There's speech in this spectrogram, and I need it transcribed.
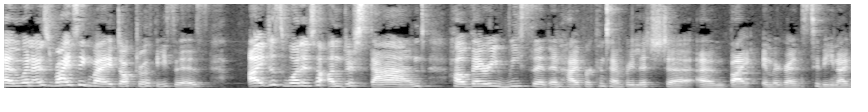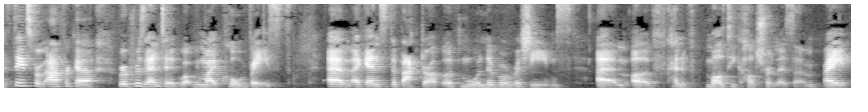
um, when I was writing my doctoral thesis, I just wanted to understand how very recent and hyper contemporary literature um, by immigrants to the United States from Africa represented what we might call race um, against the backdrop of more liberal regimes um, of kind of multiculturalism, right?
